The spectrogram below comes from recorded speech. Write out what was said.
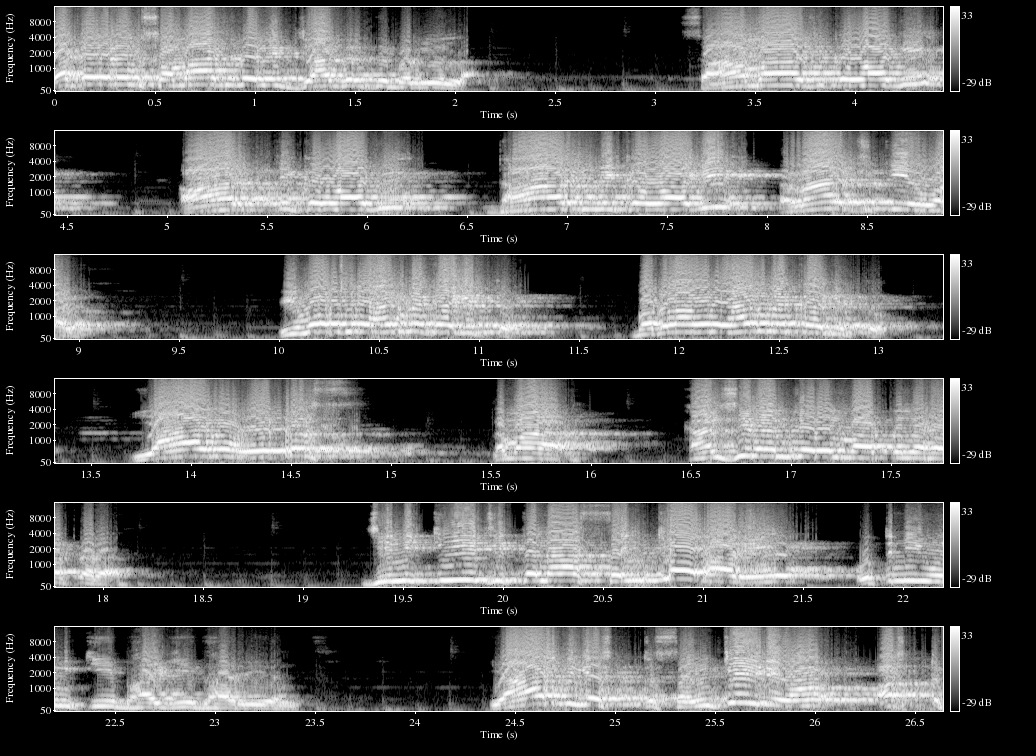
ಯಾಕಂದ್ರೆ ನಮ್ಮ ಸಮಾಜದಲ್ಲಿ ಜಾಗೃತಿ ಬರಲಿಲ್ಲ. ಸಾಮಾಜಿಕವಾಗಿ, ಆರ್ಥಿಕವಾಗಿ, ಧಾರ್ಮಿಕವಾಗಿ, ರಾಜಕೀಯವಾಗಿ. ವಿಮೋಚನೆ ಆಗಬೇಕಾಗಿತ್ತು, ಬದಲಾವಣೆ ಆಗಬೇಕಾಗಿತ್ತು. ಯಾರು ವೋಟರ್ಸ್, ನಮ್ಮ ಕಾನ್ಸಿರಾಮ್ಜಿ ಮಾತನ್ನ ಹೇಳ್ತಾರ ಜಿನ್ಕಿ ಜಿತನ ಸಂಖ್ಯಾ ಭಾರಿ ಉತ್ನಿ ಉನ್ಕಿ ಭಾಗಿದಾರಿ ಅಂತ ಯಾರಿಗೆ ಎಷ್ಟು ಸಂಖ್ಯೆ ಇದೆಯೋ ಅಷ್ಟು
